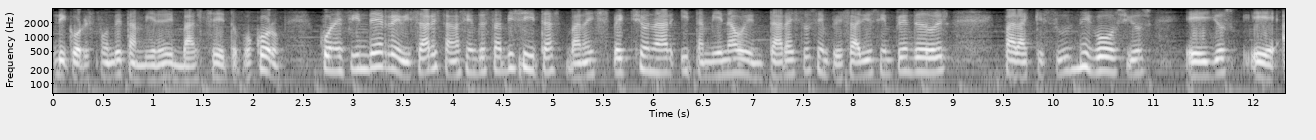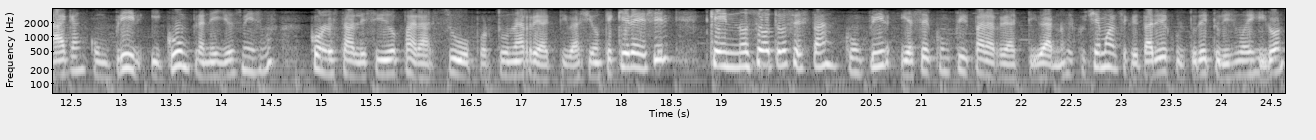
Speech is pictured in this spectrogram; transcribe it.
le corresponde también el embalse de Topocoro. Con el fin de revisar, están haciendo estas visitas, van a inspeccionar y también a orientar a estos empresarios y emprendedores para que sus negocios ellos eh, hagan cumplir y cumplan ellos mismos con lo establecido para su oportuna reactivación. ¿Qué quiere decir? Que en nosotros está cumplir y hacer cumplir para reactivarnos. Escuchemos al secretario de Cultura y Turismo de Girón,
